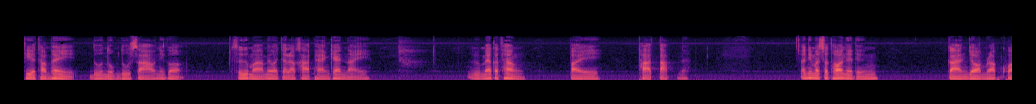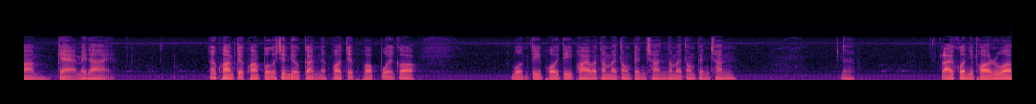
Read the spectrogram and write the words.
ที่จะทำให้ดูหนุ่มดูสาวนี่ก็ซื้อมาไม่ว่าจะราคาแพงแค่ไหน หรือแม้กระทั่งไปผ่าตัดนะอันนี้มาสะท้อนเนี่ยถึงการยอมรับความแก่ไม่ได้ถ้าความเจ็บความป่วยก็เช่นเดียวกันนะพอเจ็บพอป่วยก็บ่นตีโพยตีพายว่าทำไมต้องเป็นชั้นทำไมต้องเป็นชั้นนะหลายคนนี่พอรู้ว่า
